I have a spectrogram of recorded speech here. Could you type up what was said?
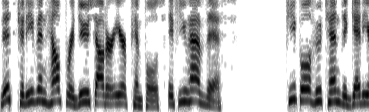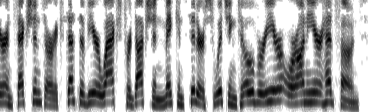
This could even help reduce outer ear pimples, if you have this. People who tend to get ear infections or excessive ear wax production may consider switching to over-ear or on-ear headphones.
